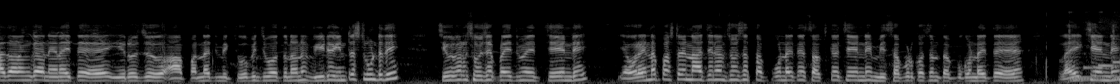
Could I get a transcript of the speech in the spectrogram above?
ఆధారంగా నేనైతే ఈరోజు ఆ పన్ను అయితే మీకు చూపించబోతున్నాను. వీడియో ఇంట్రెస్ట్ ఉంటుంది చివరి వరకు చూసే ప్రయత్నం చేయండి. ఎవరైనా ఫస్ట్ టైం నా ఛానల్ చూస్తే తప్పకుండా అయితే సబ్స్క్రైబ్ చేయండి. మీ సపోర్ట్ కోసం తప్పకుండా అయితే లైక్ చేయండి.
